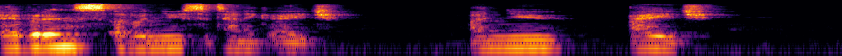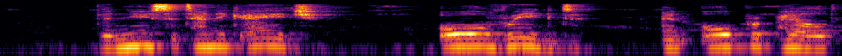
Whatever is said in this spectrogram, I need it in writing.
Evidence of a new satanic age. A new age. The new satanic age. All rigged and all propelled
